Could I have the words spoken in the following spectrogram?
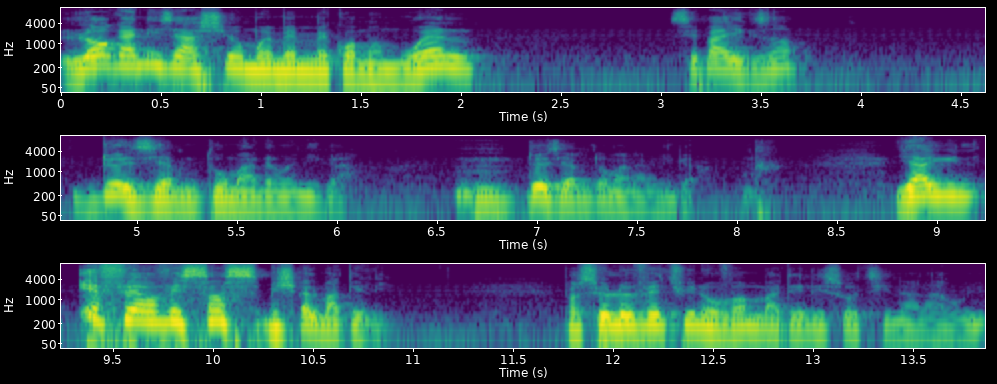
L'organisation, moi-même, mais comme moi, c'est par exemple, deuxième tour, Madame Aniga. Deuxième tour, Madame Aniga. Il y a une effervescence, Michel Matéli. Parce que le 28 novembre, Matéli sorti dans la rue,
